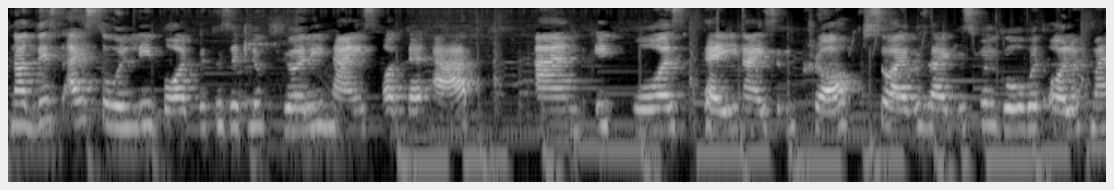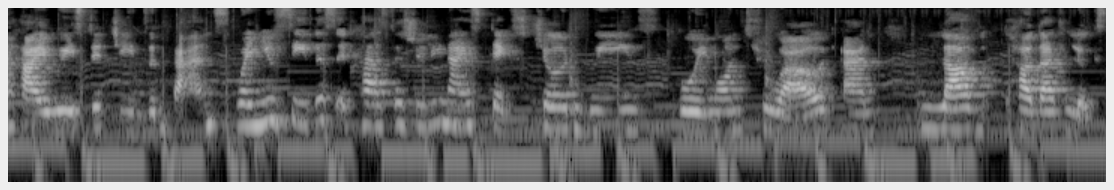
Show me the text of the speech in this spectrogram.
Now this I solely bought because it looked really nice on their app and it was very nice and cropped so I was like this will go with all of my high-waisted jeans and pants. When you see this it has this really nice textured weave going on throughout and love how that looks.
